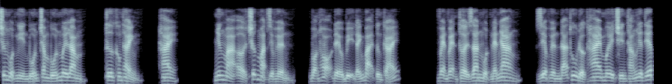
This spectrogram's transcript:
Trước 1445, tư không thành, hai. Nhưng mà ở trước mặt Diệp Huyền, bọn họ đều bị đánh bại từng cái. Vẹn vẹn thời gian một nén nhang, Diệp Huyền đã thu được hai mươi chín tháng liên tiếp.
